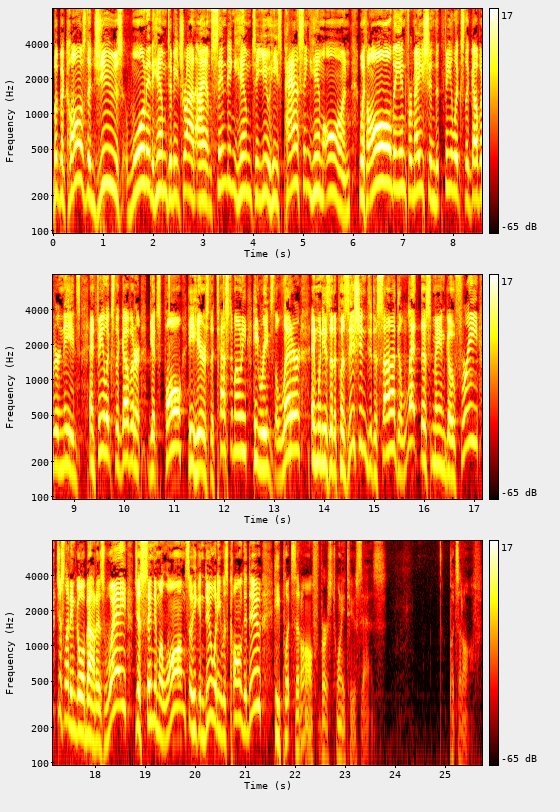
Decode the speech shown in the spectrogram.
But because the Jews wanted him to be tried, I am sending him to you. He's passing him on with all the information that Felix the governor needs. And Felix the governor gets Paul, he hears the testimony, he reads the letter, and when he's in a position to decide to let this man go free, just let him go about his way, just send him along so he can do what he was called to do, he puts it off, verse 22 says. Puts it off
